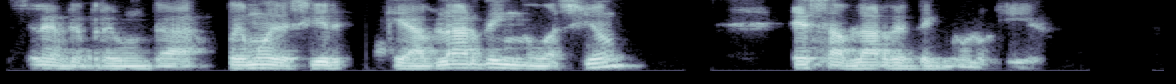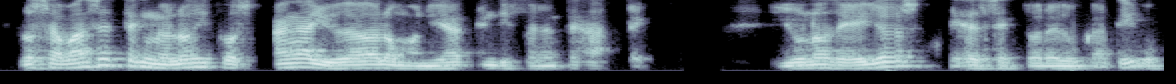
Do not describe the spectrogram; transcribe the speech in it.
Excelente pregunta. Podemos decir que hablar de innovación es hablar de tecnología. Los avances tecnológicos han ayudado a la humanidad en diferentes aspectos y uno de ellos es el sector educativo.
